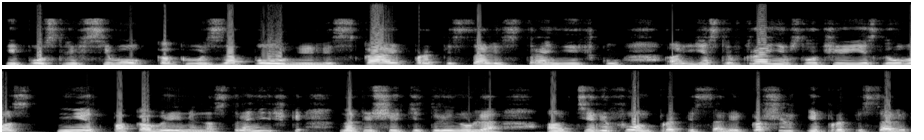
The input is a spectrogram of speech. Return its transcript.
и после всего, как вы заполнили скайп, прописали страничку, а если в крайнем случае, если у вас нет пока времени на страничке, напишите три нуля. А телефон прописали, кошельки прописали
